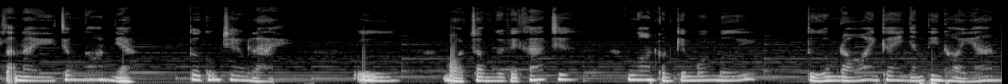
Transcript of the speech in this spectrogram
Dạo này trông ngon nhỉ? Tôi cũng trêu lại. Ừ Bỏ chồng rồi về khác chứ, Ngon còn kiếm mối mới. Từ hôm đó anh cứ hay nhắn tin hỏi han,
